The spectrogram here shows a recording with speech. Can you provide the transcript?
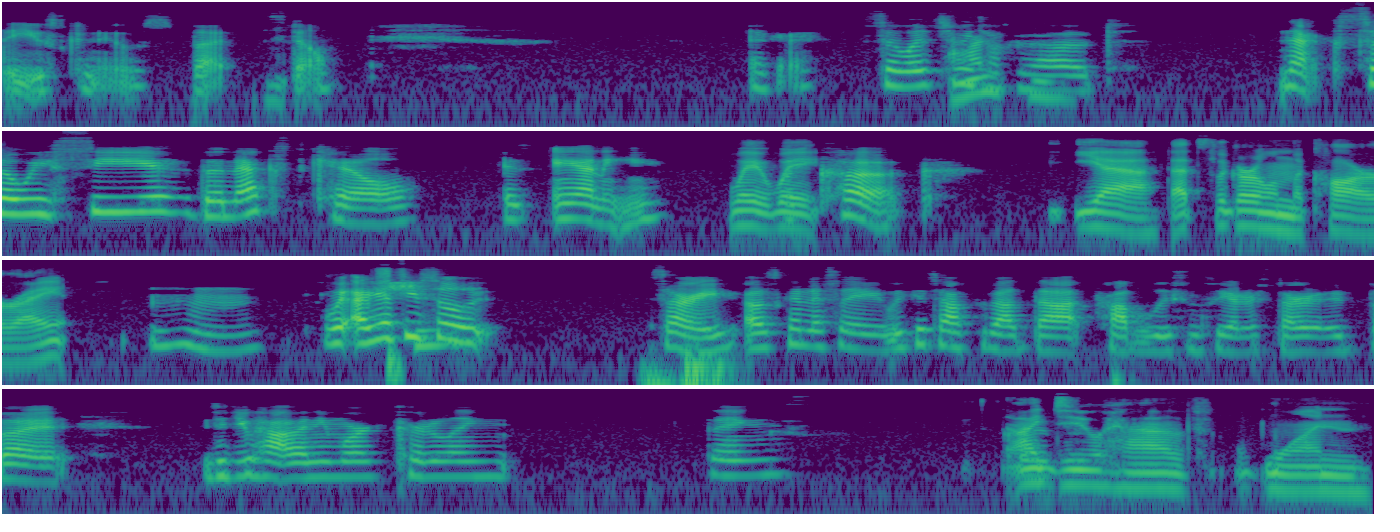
They used canoes, but still. Okay. So what should we talk about next? So we see the next kill is Annie, Wait, the wait. cook. Yeah, that's the girl in the car, right? hmm Wait, I guess you She- still. Sorry, I was gonna say we could talk about that probably since we already started, but did you have any more curdling things? I do have one,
